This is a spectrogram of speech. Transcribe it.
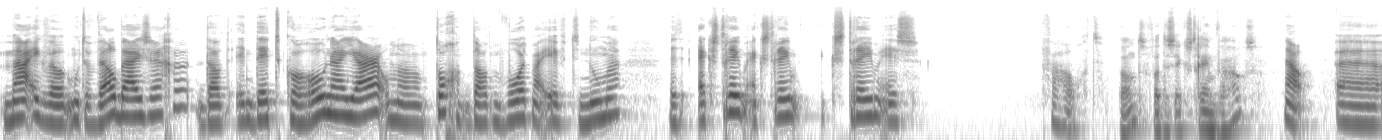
Maar ik wil, moet er wel bij zeggen dat in dit coronajaar, om dan toch dat woord maar even te noemen, het extreem, extreem, extreem is verhoogd. Want wat is extreem verhoogd? Nou, eh,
